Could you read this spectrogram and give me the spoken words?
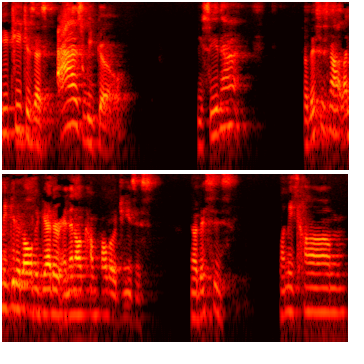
he teaches us as we go. You see that? So this is not let me get it all together and then I'll come follow Jesus. No, this is let me come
